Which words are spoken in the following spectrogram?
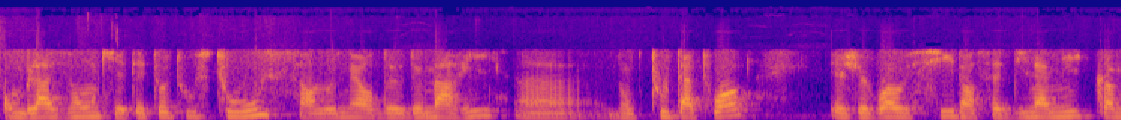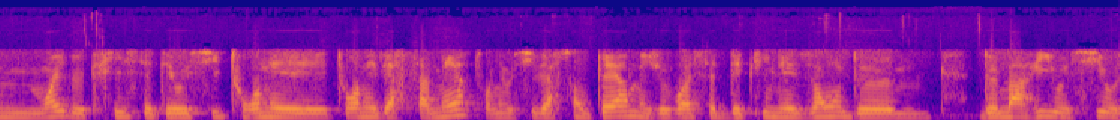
son blason qui était Totus Tuus en l'honneur de, de Marie, euh, donc tout à toi. Et je vois aussi dans cette dynamique, comme ouais, le Christ était aussi tourné, tourné vers sa mère, tourné aussi vers son père, mais je vois cette déclinaison de, de Marie aussi, au,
